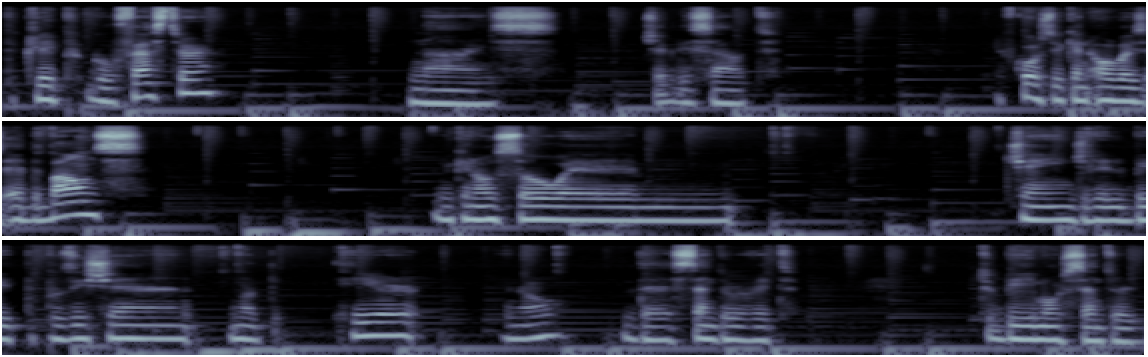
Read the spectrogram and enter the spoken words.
the clip go faster. Nice. Check this out. Course, you can always add the bounce. You can also um, change a little bit the position, not here, you know, the center of it to be more centered.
